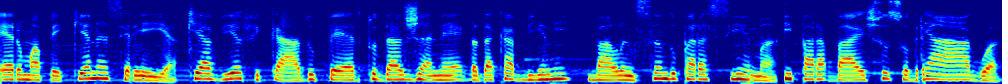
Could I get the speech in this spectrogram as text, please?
Era uma pequena sereia que havia ficado perto da janela da cabine, balançando para cima e para baixo sobre a água,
